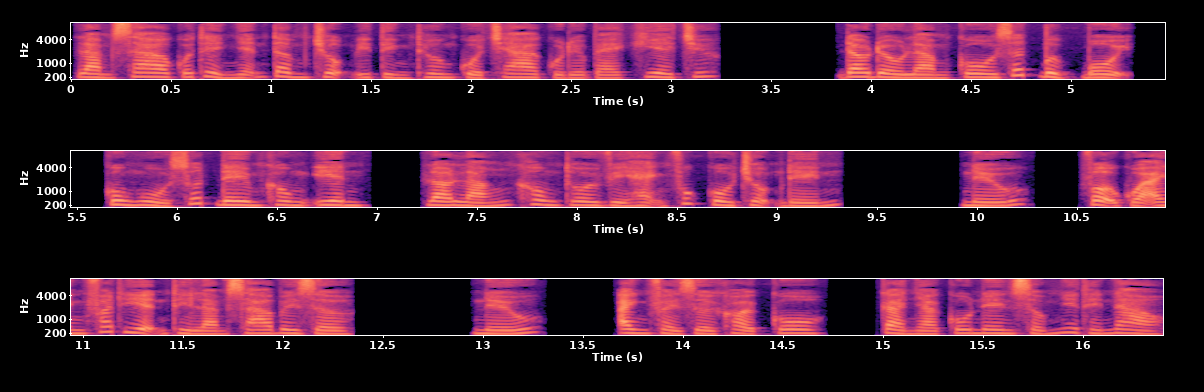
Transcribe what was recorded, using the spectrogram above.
Làm sao có thể nhẫn tâm trộm đi tình thương của cha của đứa bé kia chứ? Đau đầu làm cô rất bực bội. Cô ngủ suốt đêm không yên, lo lắng không thôi vì hạnh phúc cô trộm đến. Nếu vợ của anh phát hiện thì làm sao bây giờ? Nếu anh phải rời khỏi cô, cả nhà cô nên sống như thế nào?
